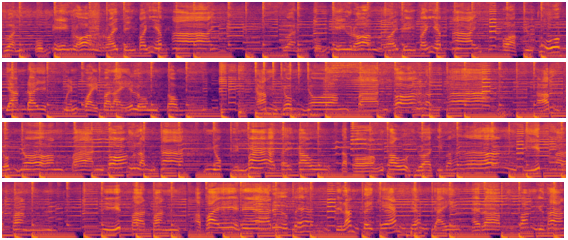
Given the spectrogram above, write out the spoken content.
ส่วนผมเองร้องร้อยเพลงก็เงียบหาย ส่วนผมเองร้องร้อยเพลงก็เงียบหาย ออกยูทูบยามใดเหมือนปล่อยปลาไหลลงตมคำชมยองปานท้องลำคาคำชมยองปานท้องลำคายกขึ้นมาใส่ก ตะพองเท่ายัวที่บิงผิดพลาดพังผิดพลาดพัง อภัยแน่หรือเป็นสิล้ำใจแขนแขนใจ ให้รับฟังอยู่ทาง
